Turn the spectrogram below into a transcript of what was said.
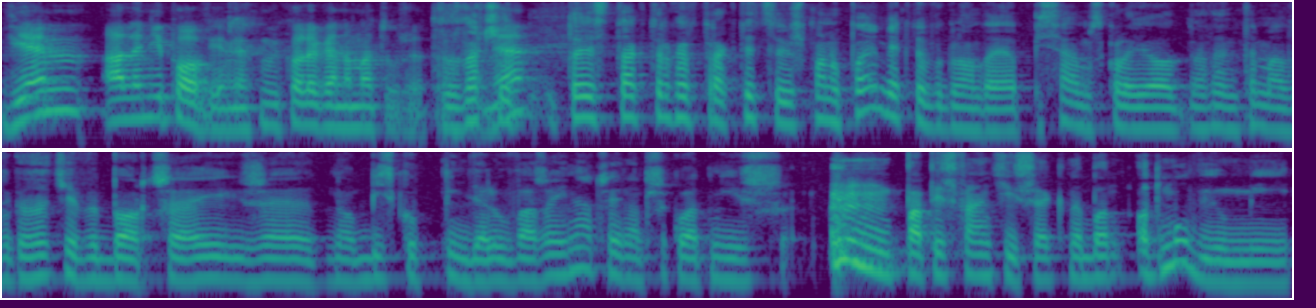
wiem, ale nie powiem, jak mój kolega na maturze. To trochę, znaczy, nie? to jest tak trochę w praktyce, już panu powiem, jak to wygląda. Ja pisałem z kolei o, na ten temat w Gazecie Wyborczej, że no, biskup Pindel uważa inaczej na przykład niż papież Franciszek, no bo on odmówił mi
